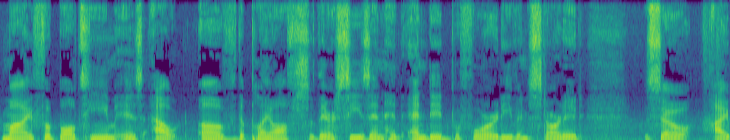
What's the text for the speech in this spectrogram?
My football team is out of the playoffs. Their season had ended before it even started. So I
